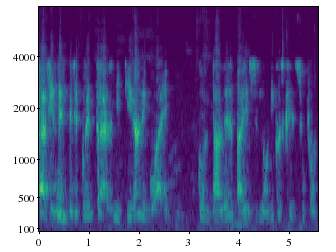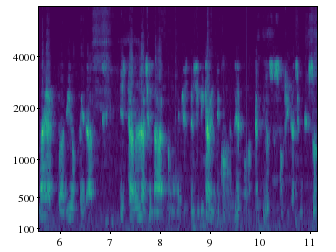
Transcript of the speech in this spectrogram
fácilmente se pueden transmitir al lenguaje contable del país. Lo único es que su forma de actuar y operar está relacionada específicamente con el deporte, pero sus obligaciones son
